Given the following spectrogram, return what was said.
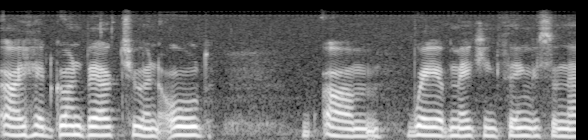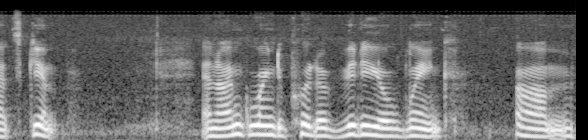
I had gone back to an old um, way of making things, and that's GIMP. And I'm going to put a video link um,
